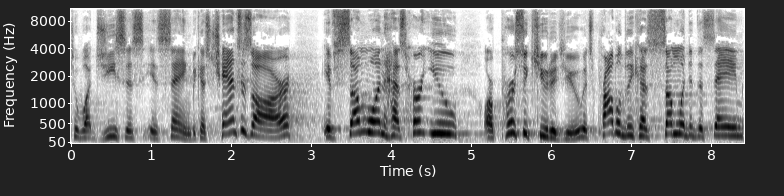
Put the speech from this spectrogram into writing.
to what Jesus is saying because chances are, if someone has hurt you or persecuted you, it's probably because someone did the same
